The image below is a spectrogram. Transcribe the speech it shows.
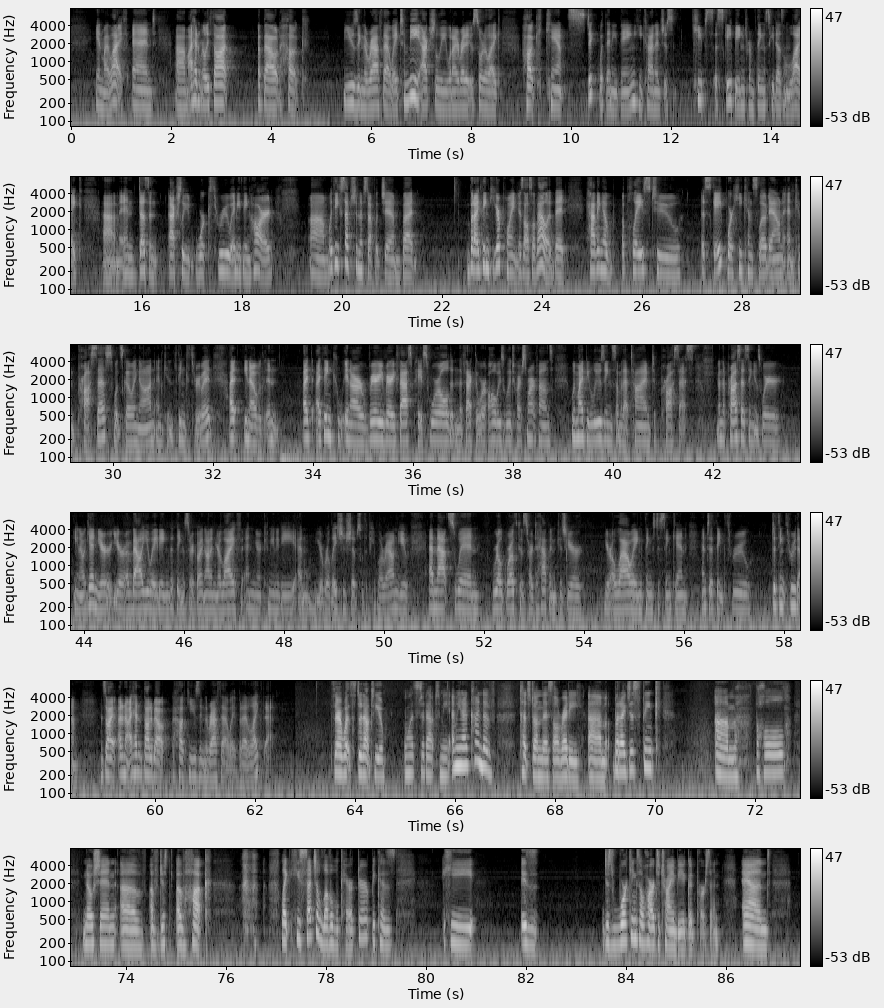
in my life. And um, I hadn't really thought about Huck using the raft that way. To me, actually, when I read it, it was sort of like Huck can't stick with anything. He kind of just keeps escaping from things he doesn't like um, and doesn't actually work through anything hard, um, with the exception of stuff with Jim. But but I think your point is also valid that having a, a place to escape where he can slow down and can process what's going on and can think through it. I, you know, and I, I think in our very, very fast paced world and the fact that we're always glued to our smartphones, we might be losing some of that time to process. And the processing is where, you know, again, you're, you're evaluating the things that are going on in your life and your community and your relationships with the people around you. And that's when real growth can start to happen because you're you're allowing things to sink in and to think through to think through them. And so I, I don't know, I hadn't thought about Huck using the raft that way, but I like that. Sarah, what stood out to you? What stood out to me? I mean, I've kind of touched on this already, um, but I just think um, the whole notion of of just of Huck, like he's such a lovable character because he is just working so hard to try and be a good person. And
